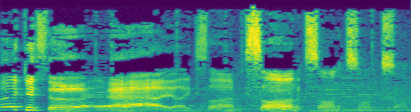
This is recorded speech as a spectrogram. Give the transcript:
Ai, que sono. Ai, ai, que sono, que sono, que sono, que sono, que sono.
